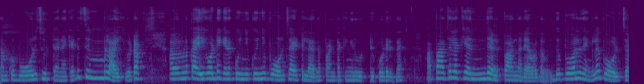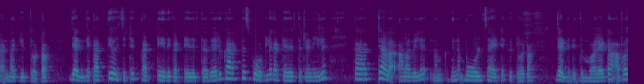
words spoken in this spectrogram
നമുക്ക് ബോൾസ് ഉരുട്ടാനൊക്കെ ആയിട്ട് സിമ്പിൾ ആയിരിക്കും കേട്ടോ. അപ്പോൾ നമ്മൾ കൈകൊണ്ട് ഇങ്ങനെ കുഞ്ഞു കുഞ്ഞു ബോൾസ് ആയിട്ടില്ലായിരുന്നു പണ്ടൊക്കെ ഇങ്ങനെ ഉരുട്ടിക്കൊണ്ടിരുന്നത് അപ്പോൾ അതിലൊക്കെ എന്ത് എളുപ്പമാണെന്ന് ഇതുപോലെ നിങ്ങൾ ബോൾസ് ഉണ്ടാക്കിയെടുത്തു കേട്ടോ. ഇതല്ലേ കത്തി വെച്ചിട്ട് കട്ട് ചെയ്ത് കട്ട് ചെയ്തെടുത്താൽ ഒരു കറക്റ്റ് സ്പോട്ടിൽ കട്ട് ചെയ്തെടുത്തിട്ടുണ്ടെങ്കിൽ കറക്റ്റ് അള അളവിൽ നമുക്കിങ്ങനെ ബോൾസ് ആയിട്ട് കിട്ടും കേട്ടോ. ഇതുണ്ട് ഇതുപോലെ കേട്ടോ. അപ്പോൾ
